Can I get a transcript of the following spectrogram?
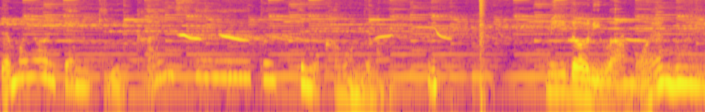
ても良い天気快晴と言っても過言ではない。緑は萌え萌え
